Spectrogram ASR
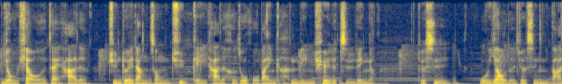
有效的在他的军队当中去给他的合作伙伴一个很明确的指令哦。就是我要的，就是你把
